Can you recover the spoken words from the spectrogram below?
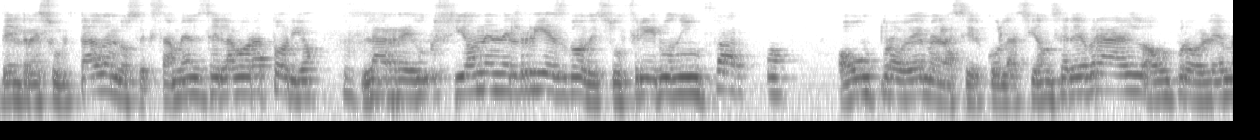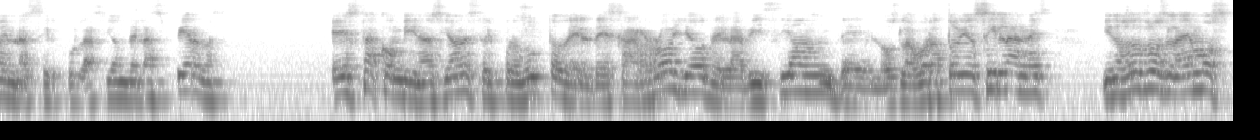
del resultado en los exámenes de laboratorio, la reducción en el riesgo de sufrir un infarto o un problema en la circulación cerebral o un problema en la circulación de las piernas. Esta combinación es el producto del desarrollo de la visión de los laboratorios silanes y nosotros la hemos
